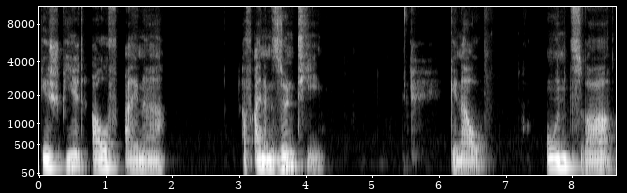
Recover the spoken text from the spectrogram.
gespielt auf einer auf einem Synthi. Genau. Und zwar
